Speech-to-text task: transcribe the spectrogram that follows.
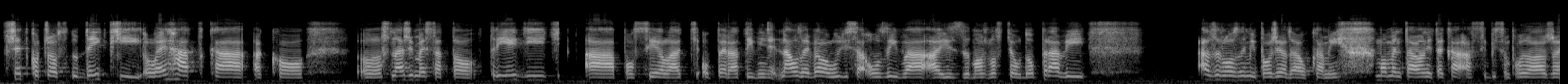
všetko, čo deky, lehátka, ako o, snažíme sa to triediť a posielať operatívne. Naozaj veľa ľudí sa ozýva aj s možnosťou dopravy a s rôznymi požiadavkami. Momentálne taká asi by som povedala, že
